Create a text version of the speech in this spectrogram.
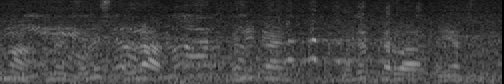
એમાં અમે ચોવીસ કલાક એની ટાઈમ મદદ કરવા તૈયાર છીએ.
